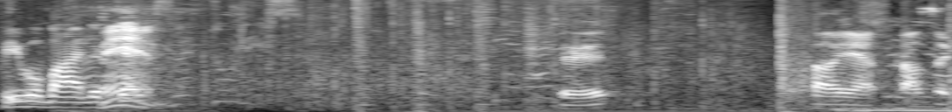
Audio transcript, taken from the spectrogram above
People behind us. Man. There. Third. Oh yeah, Cossack.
